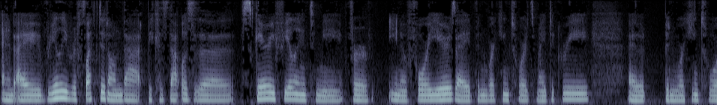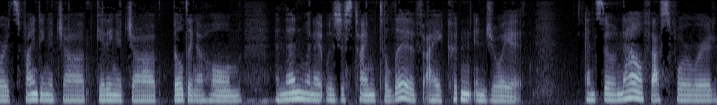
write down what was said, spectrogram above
And I really reflected on that because that was a scary feeling to me. For you know, four years I had been working towards my degree. I had been working towards finding a job, getting a job, building a home. And then when it was just time to live, I couldn't enjoy it. And so now, fast forward,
